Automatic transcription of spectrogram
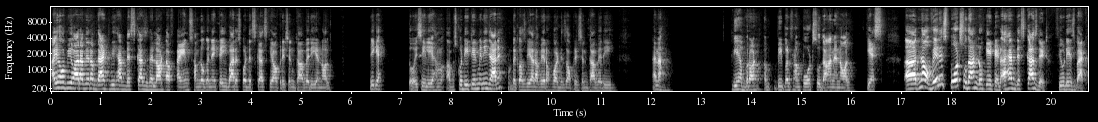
I hope you are aware of that. We have discussed a lot of times. हम लोगों ने कई बार इसको डिस्कस किया ऑपरेशन कावेरी एंड ऑल ठीक है तो इसीलिए हम अब उसको डिटेल में नहीं जा रहे because we are aware of what is operation Kaveri है ना? We have brought people from Port Sudan and all yes now where is Port Sudan located I have discussed it few days back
